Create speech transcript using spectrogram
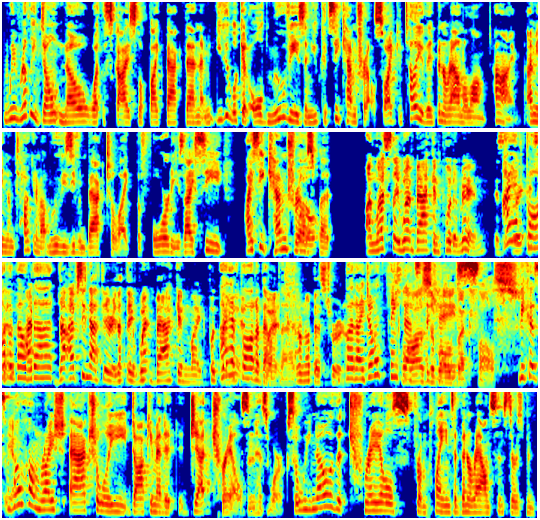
We really don't know what the skies looked like back then. I mean, you could look at old movies and you could see chemtrails. So I could tell you they've been around a long time. I mean, I'm talking about movies even back to like the 40s. I see, I see chemtrails, well, but unless they went back and put them in. Is, I have thought about I've, that. I've seen that theory that they went back and like put. I have in, thought about that. I don't know if that's true. But I don't think Plausible, that's the case. but false. Because yeah. Wilhelm Reich actually documented jet trails in his work, so we know that trails from planes have been around since there's been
